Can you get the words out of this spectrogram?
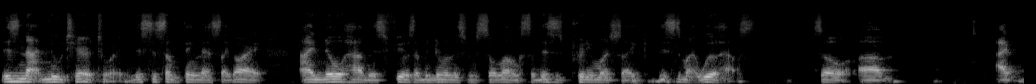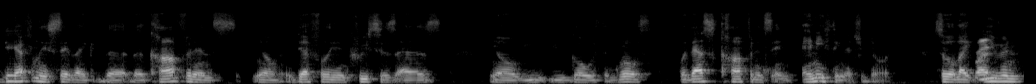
this is not new territory. This is something that's like all right I know how this feels. I've been doing this for so long. So this is pretty much like this is my wheelhouse. So um I definitely say like the the confidence, you know, definitely increases as you know you you go with the growth, but that's confidence in anything that you're doing. So like right. even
